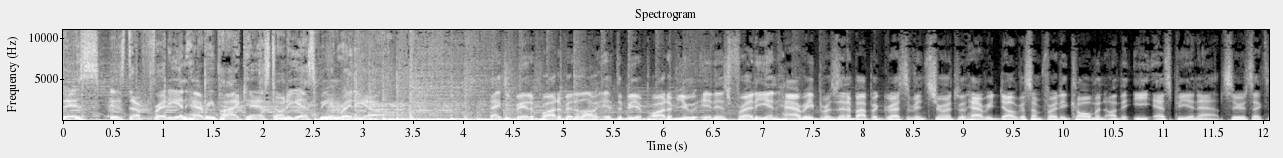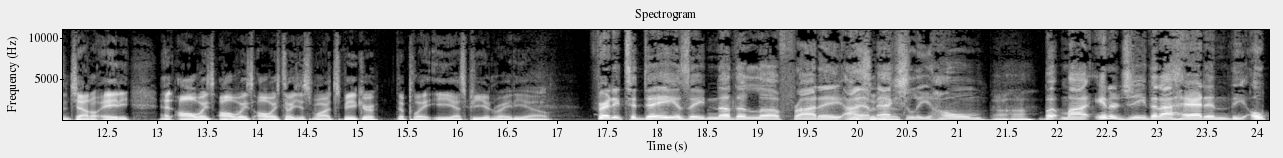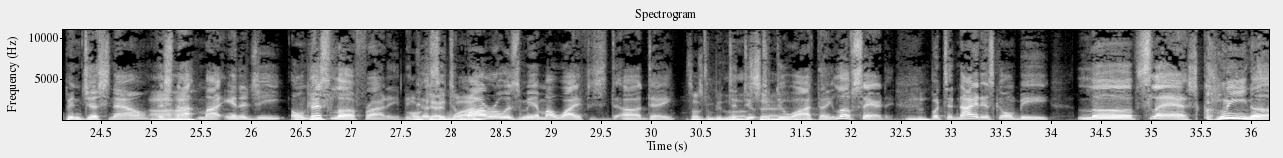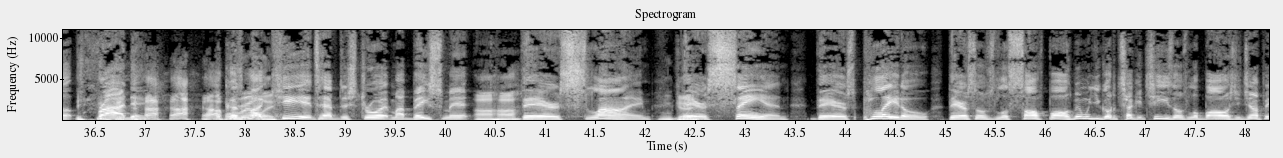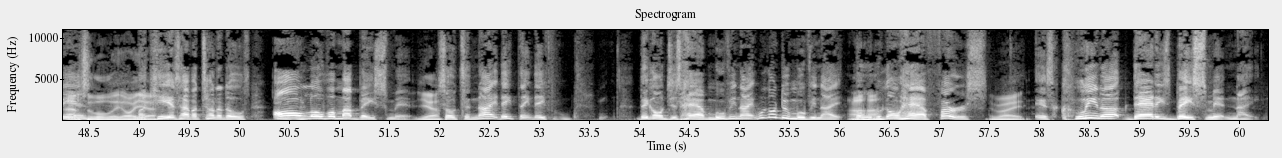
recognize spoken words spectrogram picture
This is the Freddie and Harry podcast on ESPN Radio. Thanks for being a part of it. Allowing it to be a part of you. It is Freddie and Harry, presented by Progressive Insurance with Harry Douglas. I'm Freddie Coleman on the ESPN app, Sirius XM Channel 80. And always, always, always tell your smart speaker to play ESPN Radio. Freddie, today is another Love Friday. I am it is. actually home. Uh-huh. But my energy that I had in the open just now is Uh-huh. not my energy on Okay. this Love Friday. Because Okay, see, why? tomorrow is me and my wife's uh, day. So it's going to be to Love to do Saturday. Mm-hmm. our thing. Love Saturday. But tonight it's going to be love slash cleanup Friday because my Oh, kids have destroyed my basement. Uh-huh. There's slime. Okay. There's sand. There's Play-Doh. There's those little soft balls. Remember when you go to Chuck E. Cheese, those little balls you jump in? Absolutely. Oh, My yeah. kids have a ton of those all over my basement. Yeah. So tonight they think they they're gonna just have movie night. We're gonna do movie night, but what Uh-huh. we're gonna have first Right. is clean up daddy's basement night.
